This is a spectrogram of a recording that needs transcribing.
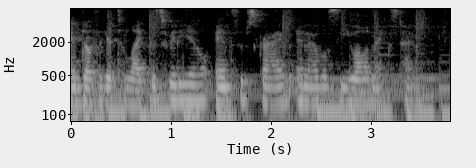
And don't forget to like this video and subscribe, and I will see you all next time.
